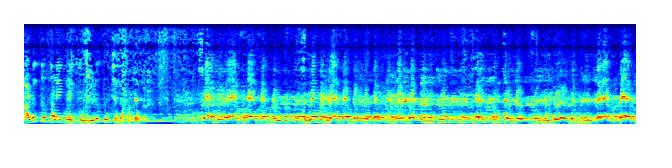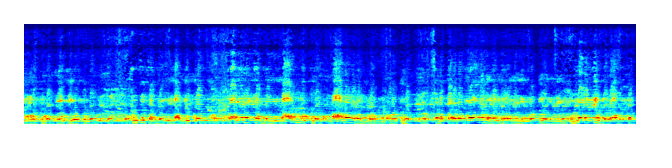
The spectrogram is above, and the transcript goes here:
அடுத்த தலைமுறைக்கும் எடுத்துச் செல்லப்பட்டது. சார்ந்த ஆசன ஆசான்கள் சிலம்பணி ஆசான்கள் என பலரின் வழிகாட்டலுக்கு மைப்பூச்சரிய செய்கின்ற நெஞ்சு கார் காரை ஓட்டுதல் ஏற்றி ஓட்டுதல் குத்துச்சண்டை மல்யுத்தம் கரியணை சண்டை பாரம் தூக்குதல் மாணவர்கள் போட்டிகள் என பல வகையான நிகழ்வுகளில் இப்போட்டிகளில் உள்ளடக்கியுள்ளதாகட்டும்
